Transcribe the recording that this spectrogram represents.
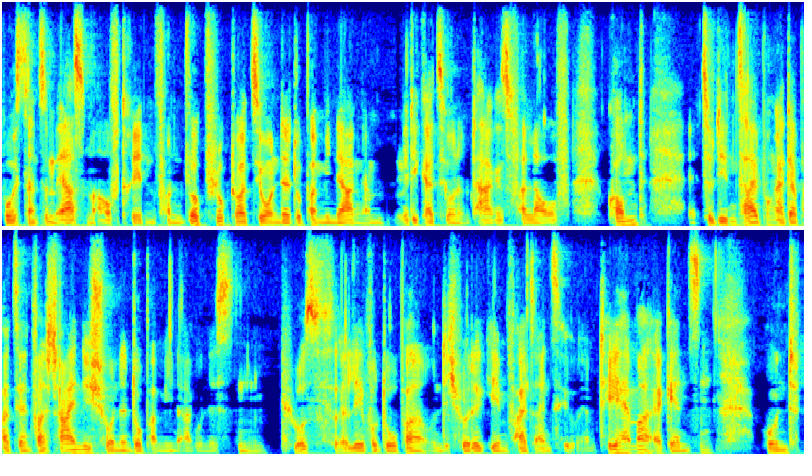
wo es dann zum ersten Auftreten von Wirkfluktuationen der dopaminergen Medikation im Tagesverlauf kommt. Zu diesem Zeitpunkt hat der Patient wahrscheinlich schon einen Dopaminagonisten plus Levodopa und ich würde gegebenenfalls einen COMT-Hämmer ergänzen und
